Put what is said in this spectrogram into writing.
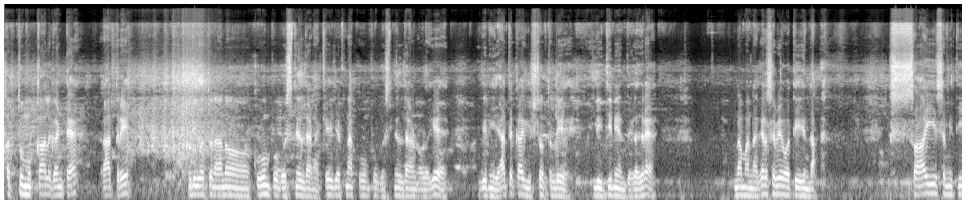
ಹತ್ತು ಮುಕ್ಕಾಲು ಗಂಟೆ ರಾತ್ರಿ ನೋಡಿ, ಇವತ್ತು ನಾನು ಕುವೆಂಪು ಬಸ್ ನಿಲ್ದಾಣ ಕೆ ಜಿ ಎಫ್ನ ಕುವೆಂಪು ಬಸ್ ನಿಲ್ದಾಣದೊಳಗೆ ಇದ್ದೀನಿ ಯಾತಕ್ಕಾಗಿ ಇಷ್ಟೊತ್ತಲ್ಲಿ ಇಲ್ಲಿ ಇದ್ದೀನಿ ಅಂತ ಹೇಳಿದ್ರೆ, ನಮ್ಮ ನಗರಸಭೆ ವತಿಯಿಂದ ಸಾಯಿ ಸಮಿತಿ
